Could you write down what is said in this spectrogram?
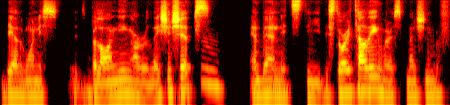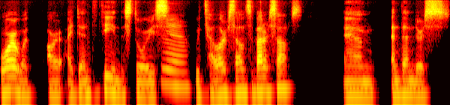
the other one is, is belonging, our relationships. Mm. And then it's the, the storytelling, what I was mentioning before, what our identity and the stories Yeah. we tell ourselves about ourselves. Um, and then there's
